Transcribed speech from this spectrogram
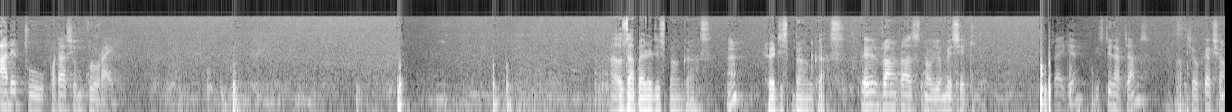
added to potassium chloride? I up a reddish brown grass. Hmm? Reddish brown grass. Very brown grass, no, you miss it. Try again. You still have chance. It's your question.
